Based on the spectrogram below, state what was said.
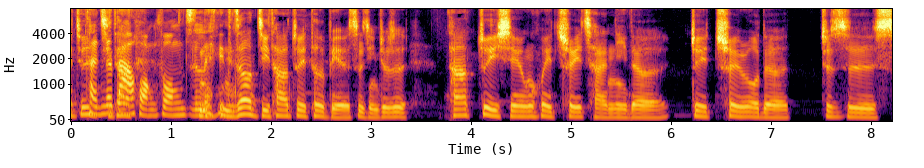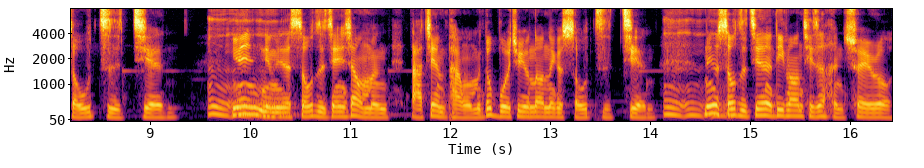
弹个大黄蜂之类的。你知道吉他最特别的事情就是，它最先会摧残你的最脆弱的，就是手指尖。嗯，因为你们的手指尖，像我们打键盘，我们都不会去用到那个手指尖。嗯嗯，那个手指尖的地方其实很脆弱，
